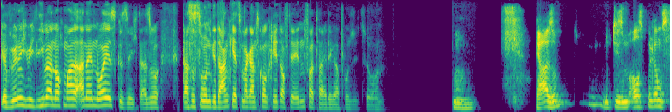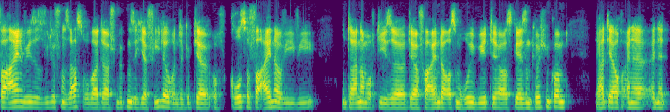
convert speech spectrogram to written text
gewöhne ich mich lieber nochmal an ein neues Gesicht. Also, das ist so ein Gedanke jetzt mal ganz konkret auf der Innenverteidigerposition. Mhm. Ja, also mit diesem Ausbildungsverein, wie, wie, du schon sagst, Robert, da schmücken sich ja viele und es gibt ja auch große Vereine, wie, wie unter anderem auch diese, der Verein da aus dem Ruhrgebiet, der aus Gelsenkirchen kommt, der hat ja auch eine, eine,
